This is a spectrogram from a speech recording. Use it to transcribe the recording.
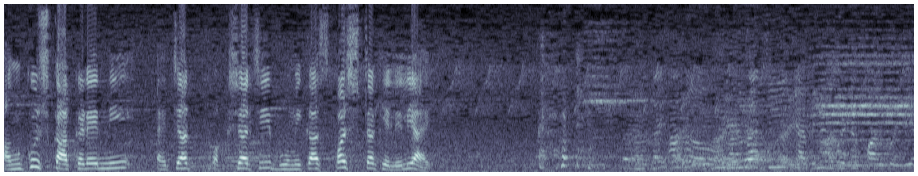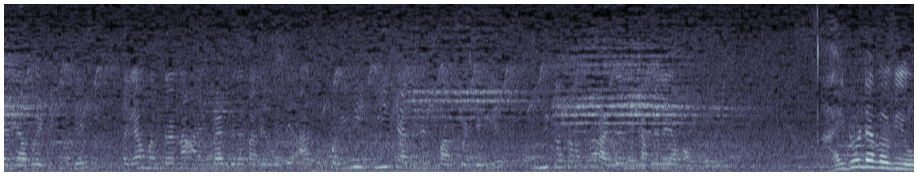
अंकुश काकडेंनी ह्याच्यात पक्षाची भूमिका स्पष्ट केलेली आहे. आज मंत्र्यांची कॅबिनेट बैठक पार पडली आणि या बैठकीमध्ये सगळ्या मंत्र्यांना आयपॅड देण्यात आले होते आज पहिली ही कॅबिनेट पार पडलेली आहे तुम्ही कसं बघता राज्यांनी टाकलेल्या या पावसामध्ये I don't have a view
